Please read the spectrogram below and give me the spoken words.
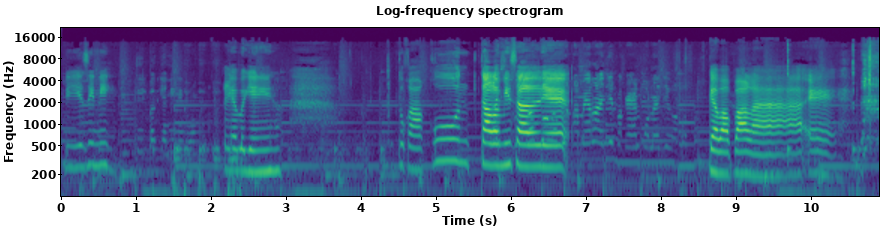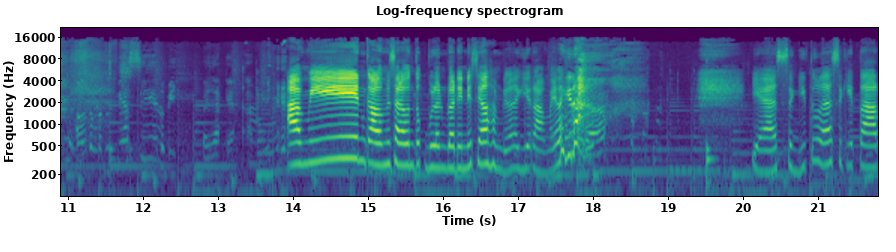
di sini Di bagian ini doang. ya bagian ini untuk aku kalau misalnya Kamera aja pakai handphone aja nggak apa-apa. gak apa-apa lah eh Kalau untuk notifikasi sih lebih banyak ya. amin kalau misalnya untuk bulan-bulan ini sih alhamdulillah lagi ramai lagi ramai ya segitulah sekitar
